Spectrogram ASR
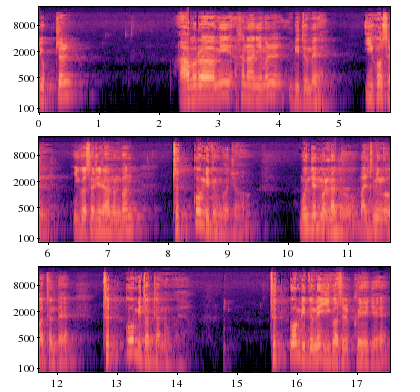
6절 아브라함이 하나님을 믿음에 이것을 이것을이라는 건 듣고 믿은 거죠. 뭔지는 몰라도 말씀인 것 같은데 듣고 믿었다는 거예요. 듣고 믿음에 이것을 그에게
